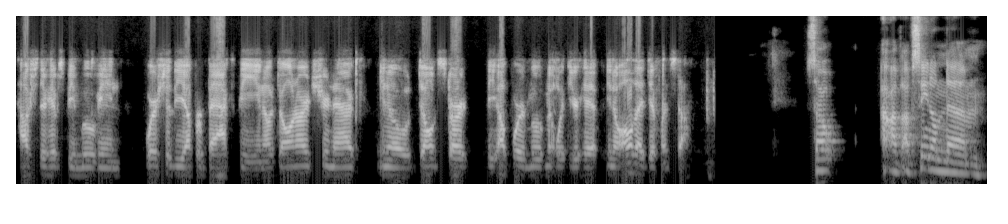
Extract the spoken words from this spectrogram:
how should their hips be moving, where should the upper back be, you know, don't arch your neck, you know, don't start the upward movement with your hip, you know, all that different stuff. So I've, I've seen on um,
